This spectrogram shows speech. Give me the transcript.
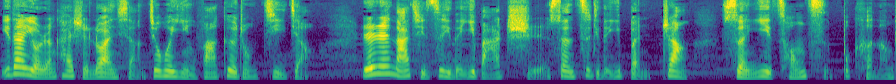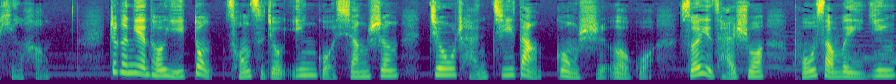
一旦有人开始乱想，就会引发各种计较，人人拿起自己的一把尺，算自己的一本账，损益从此不可能平衡。这个念头一动，从此就因果相生，纠缠激荡，共识恶果。所以才说菩萨为因，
